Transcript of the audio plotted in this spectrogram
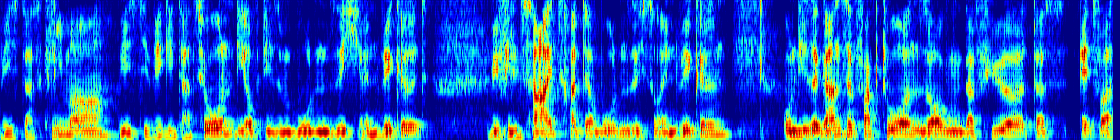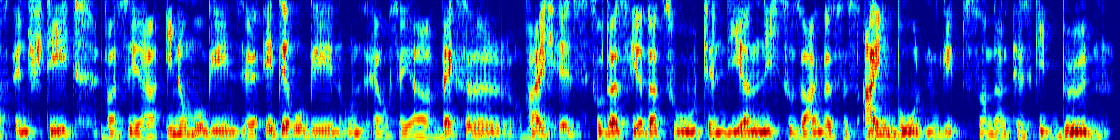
Wie ist das Klima? Wie ist die Vegetation, die auf diesem Boden sich entwickelt? Wie viel Zeit hat der Boden sich so entwickeln? Und diese ganzen Faktoren sorgen dafür, dass etwas entsteht, was sehr inhomogen, sehr heterogen und auch sehr wechselreich ist, sodass wir dazu tendieren, nicht zu sagen, dass es einen Boden gibt, sondern es gibt Böden.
